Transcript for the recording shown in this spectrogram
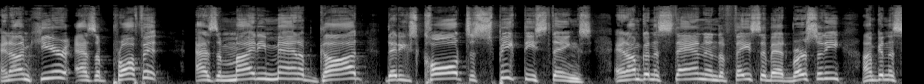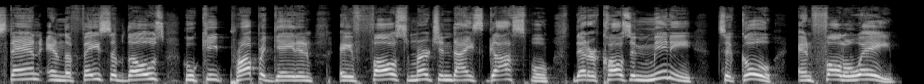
And I'm here as a prophet as a mighty man of God that he's called to speak these things. And I'm going to stand in the face of adversity. I'm going to stand in the face of those who keep propagating a false merchandise gospel that are causing many to go and fall away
